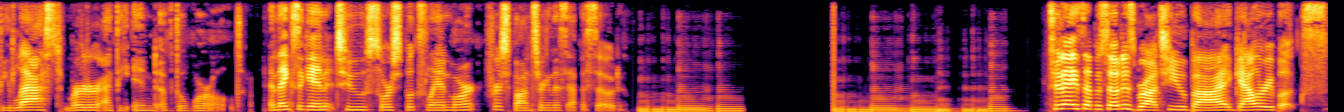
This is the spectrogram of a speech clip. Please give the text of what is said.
The Last Murder at the End of the World. And thanks again to Sourcebooks Landmark for sponsoring this episode. Today's episode is brought to you by Gallery Books.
